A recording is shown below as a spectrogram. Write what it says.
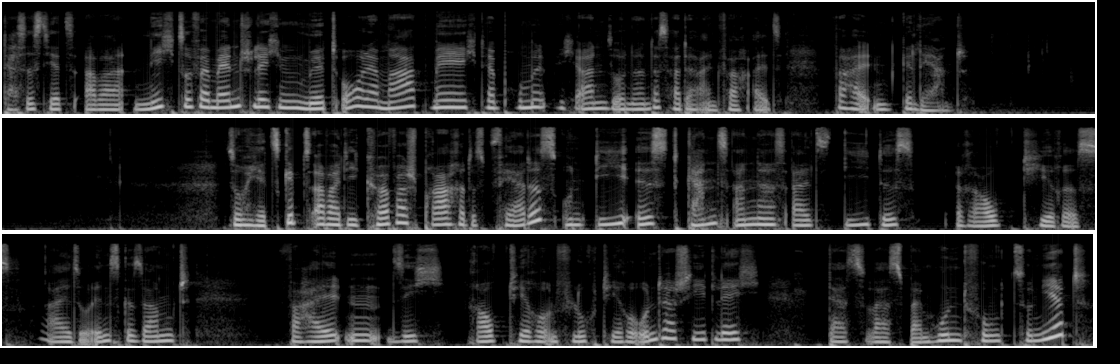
Das ist jetzt aber nicht zu vermenschlichen mit, oh, der mag mich, der brummelt mich an, sondern das hat er einfach als Verhalten gelernt. So, jetzt gibt es aber die Körpersprache des Pferdes und die ist ganz anders als die des Raubtieres. Also insgesamt verhalten sich Raubtiere und Fluchttiere unterschiedlich. Das, was beim Hund funktioniert,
